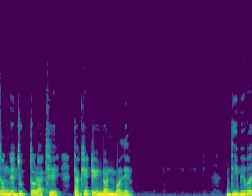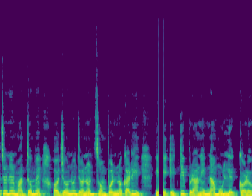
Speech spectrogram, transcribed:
সঙ্গে যুক্ত রাখে, তাকে টেন্ডন বলে। দ্বিবিভাজনের মাধ্যমে অযৌন জনন সম্পন্নকারী একটি প্রাণীর নাম উল্লেখ করো,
